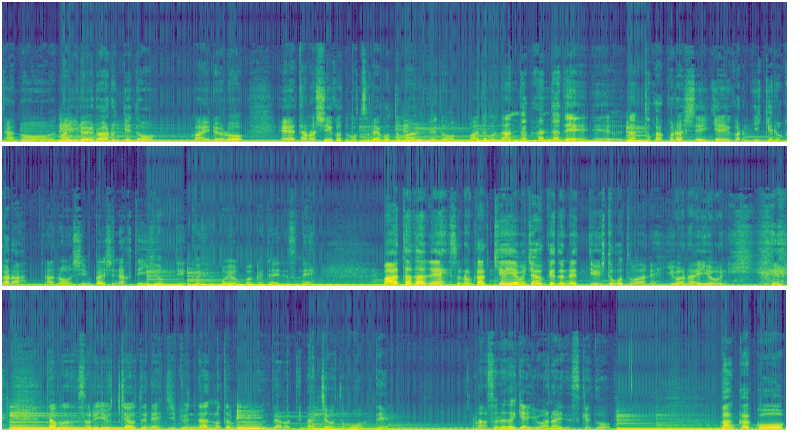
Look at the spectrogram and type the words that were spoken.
うん、あのまあいろいろあるけどまあいろいろ、えー、楽しいことも辛いこともあるけどまあでもなんだかんだで、えー、なんとか暮らしていけるからいけるからあの心配しなくていいよって声をかけたいですね。まあただねその楽器はやめちゃうけどねっていう一言はね言わないように。多分それ言っちゃうとね自分何のために行くんだろうってなっちゃうと思うんで。まあそれだけは言わないですけど。なんかこ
